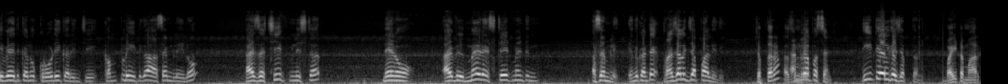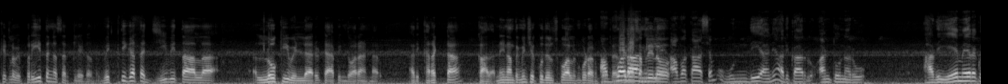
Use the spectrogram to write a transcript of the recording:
నివేదికను క్రోడీకరించి కంప్లీట్గా అసెంబ్లీలో యాజ్ ఎ చీఫ్ మినిస్టర్ నేను I will made a statement in assembly ఎందుకంటే ప్రజలకు చెప్పాలి ఇది. చెప్తారా? అసెంబ్లీ? Hundred percent. డీటెయిల్గా చెప్తాను. బయట మార్కెట్లో విపరీతంగా సర్క్యులేట్ అవుతుంది వ్యక్తిగత జీవితాలలోకి వెళ్ళారు ట్యాపింగ్ ద్వారా అంటున్నారు. అది కరెక్టా? కాదా? నేను అంతకుమించి ఎక్కువ తెలుసుకోవాలని కూడా అవ్వడానికి అసెంబ్లీలో అవకాశం ఉంది అని అధికారులు అంటున్నారు. అది ఏ మేరకు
